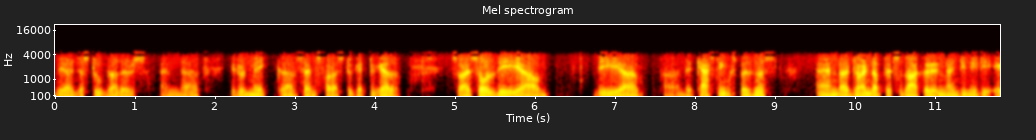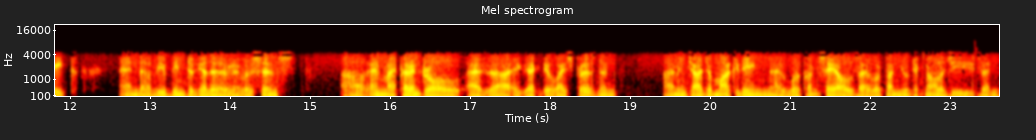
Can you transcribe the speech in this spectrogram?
we are just two brothers and it would make sense for us to get together. So I sold the um, the the castings business and joined up with Sudhakar in 1988, and we've been together ever since. And my current role as executive vice president, I'm in charge of marketing. I work on sales. I work on new technologies and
